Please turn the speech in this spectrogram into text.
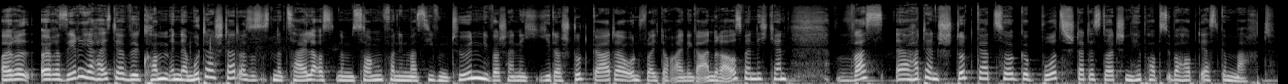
Eure, eure Serie heißt ja Willkommen in der Mutterstadt. Also es ist eine Zeile aus einem Song von den massiven Tönen, die wahrscheinlich jeder Stuttgarter und vielleicht auch einige andere auswendig kennen. Was äh, hat denn Stuttgart zur Geburtsstadt des deutschen Hip-Hops überhaupt erst gemacht?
